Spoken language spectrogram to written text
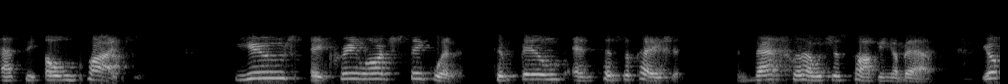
at the old price. Use a pre-launch sequence to build anticipation. That's what I was just talking about. Your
